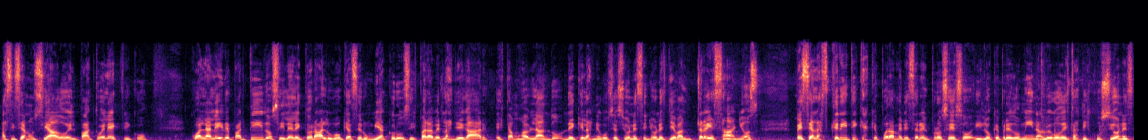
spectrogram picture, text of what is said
así se ha anunciado el pacto eléctrico. Con la ley de partidos y la electoral hubo que hacer un viacrucis para verlas llegar. Estamos hablando de que las negociaciones, señores, llevan tres años pese a las críticas que pueda merecer el proceso y lo que predomina luego de estas discusiones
